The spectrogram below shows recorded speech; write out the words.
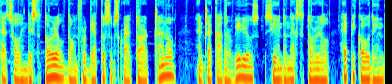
That's all in this tutorial. Don't forget to subscribe to our channel and check other videos. See you in the next tutorial. Happy coding!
